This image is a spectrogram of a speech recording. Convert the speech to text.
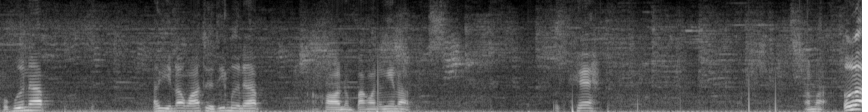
ปูพื้นนะครับเอาหินออกมาถือที่มือนะครับ ขอขนมปังไว้ตรงนี้นะโอเคเอามาเออ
